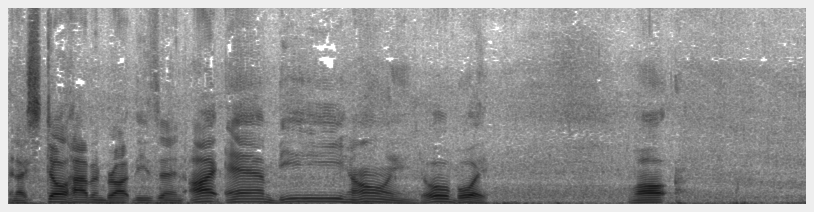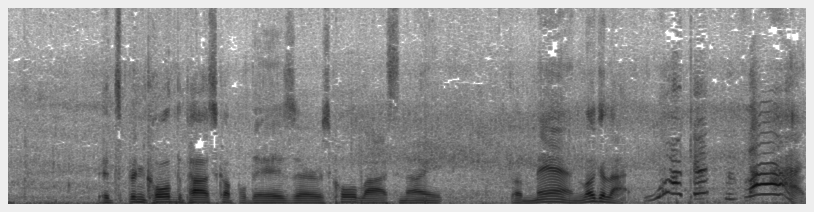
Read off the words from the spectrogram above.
And I still haven't brought these in. I am behind. Oh boy. Well, it's been cold the past couple days. There was cold last night. But man, look at that. Look at that.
